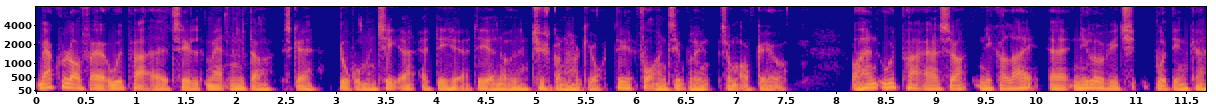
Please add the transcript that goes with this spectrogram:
Merkulov er udpeget til manden, der skal dokumentere, at det her det er noget, tyskerne har gjort. Det får han simpelthen som opgave. Og han udpeger så Nikolaj eh, Nilovich Burdenka.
